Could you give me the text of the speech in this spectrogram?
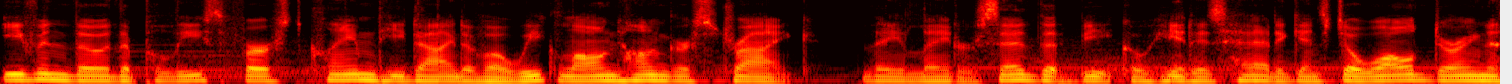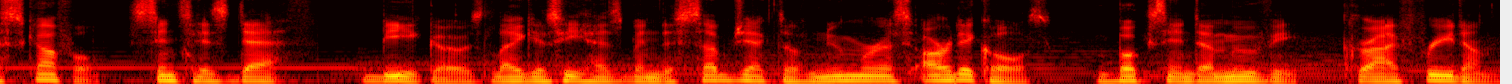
Even though the police first claimed he died of a week-long hunger strike, they later said that Biko hit his head against a wall during a scuffle. Since his death, Biko's legacy has been the subject of numerous articles, books and a movie, Cry Freedom,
